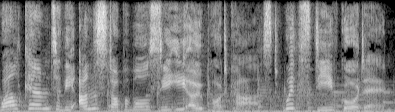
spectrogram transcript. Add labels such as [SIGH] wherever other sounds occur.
Welcome to the Unstoppable CEO podcast with Steve Gordon.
